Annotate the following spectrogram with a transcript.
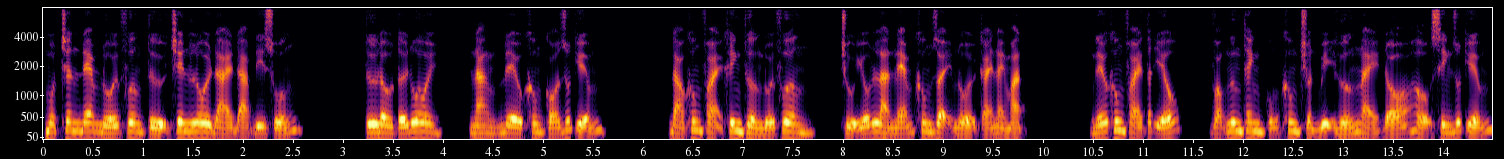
một chân đem đối phương từ trên lôi đài đạp đi xuống. Từ đầu tới đuôi, nàng đều không có rút kiếm. Đảo không phải khinh thường đối phương, chủ yếu là ném không dậy nổi cái này mặt. Nếu không phải tất yếu, vọng ngưng thanh cũng không chuẩn bị hướng này đó hậu sinh rút kiếm.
